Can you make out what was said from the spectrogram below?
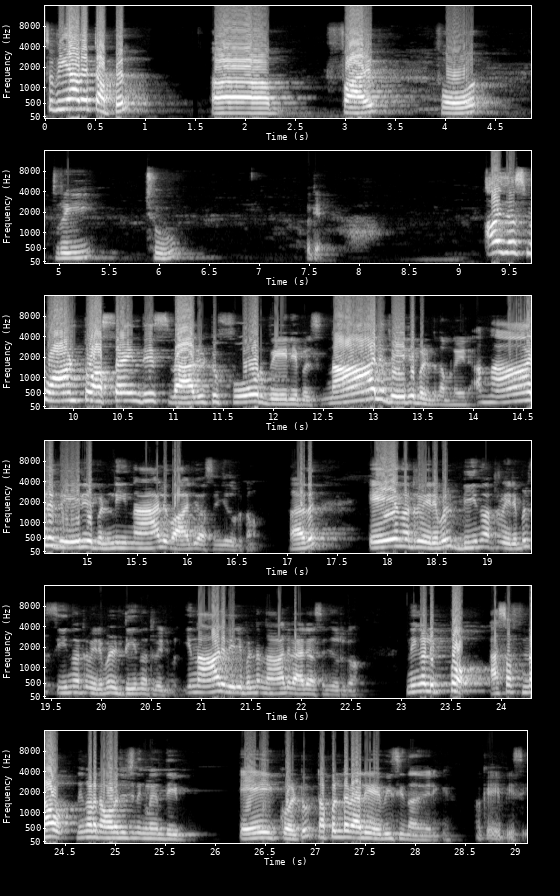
So we have a tuple. Uh, five, four, three, two. Okay. I just want to assign this value to four variables. നാല് വേരിയബിൾ ഉണ്ട് നമ്മുടെ കയ്യിൽ ആ നാല് വേരിയബിളിന് ഈ നാല് വാല്യൂ അസൈൻ ചെയ്ത് കൊടുക്കണം അതായത് എ എന്ന് പറഞ്ഞ വേരിയബിൾ ബി എന്ന് പറഞ്ഞ വേരിയബിൾ സി എന്ന് പറഞ്ഞ വേരിയബിൾ ഡി എന്ന് പറഞ്ഞ വേരിയബിൾ ഈ നാല് വേരിയബിളിന് നാല് വാല്യൂ അസൈൻ ചെയ്ത് കൊടുക്കണം നിങ്ങൾ ഇപ്പോ ആസ് ഓഫ് നൗ നിങ്ങളുടെ നോളജ് വെച്ച് നിങ്ങൾ എന്ത് ചെയ്യും എ ഈക്വൽ ടു ടപ്പിളിന്റെ വാല്യൂ എ ബി സി എന്നാണ് വിചാരിക്കും okay A B C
